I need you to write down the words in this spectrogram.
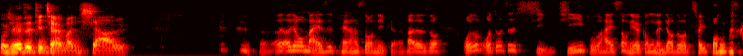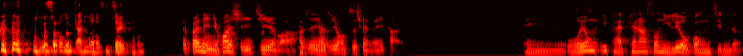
我觉得这听起来蛮瞎的。而而且我买的是 Panasonic，他就说，我说我说这洗洗衣服还送你一个功能叫做吹风，不是烘干的，是吹风。哎，Benny，你换洗衣机了吗？还是你还是用之前那一台？哎、欸，我用一台 Panasonic 六公斤的，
